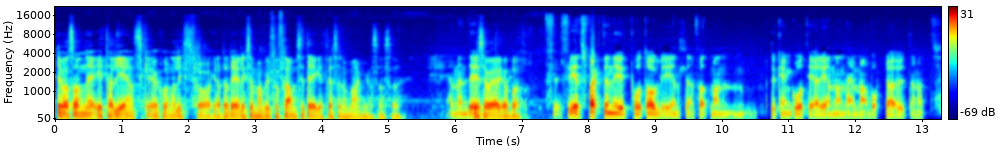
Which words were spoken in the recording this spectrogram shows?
Det var sån eh, italiensk eh, journalistfråga där det är liksom man vill få fram sitt eget resonemang och sen så. Ja, men Det är det, så jag jobbar. F- Fredspakten är ju påtaglig egentligen för att man du kan gå till arenan hemma borta utan att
